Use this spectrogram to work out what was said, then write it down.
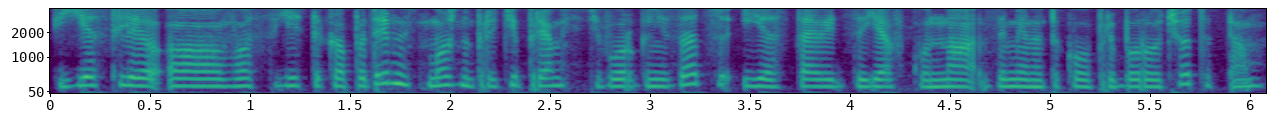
Если у вас есть такая потребность, можно прийти прямо в сетевую организацию и оставить заявку на замену такого прибора учета там.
